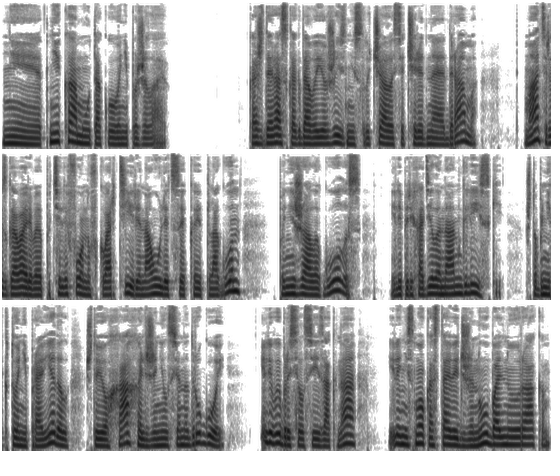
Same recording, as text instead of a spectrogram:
нет, никому такого не пожелаю. Каждый раз, когда в ее жизни случалась очередная драма, Мать, разговаривая по телефону в квартире на улице Кайтлагон, понижала голос или переходила на английский, чтобы никто не проведал, что ее хахаль женился на другой, или выбросился из окна, или не смог оставить жену, больную раком.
